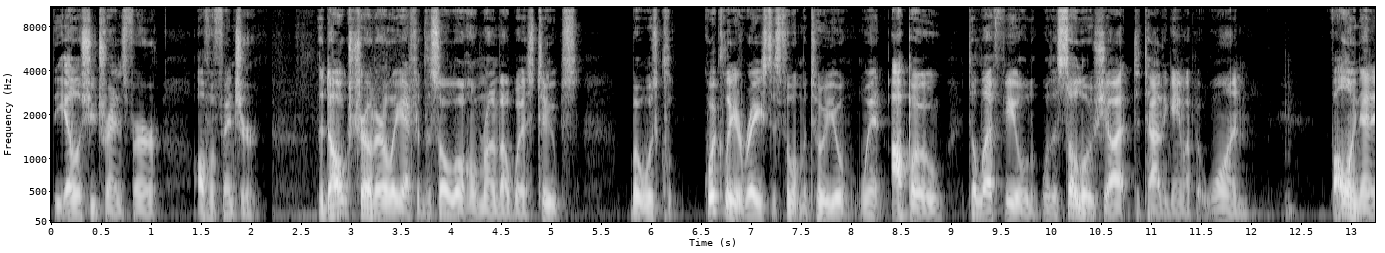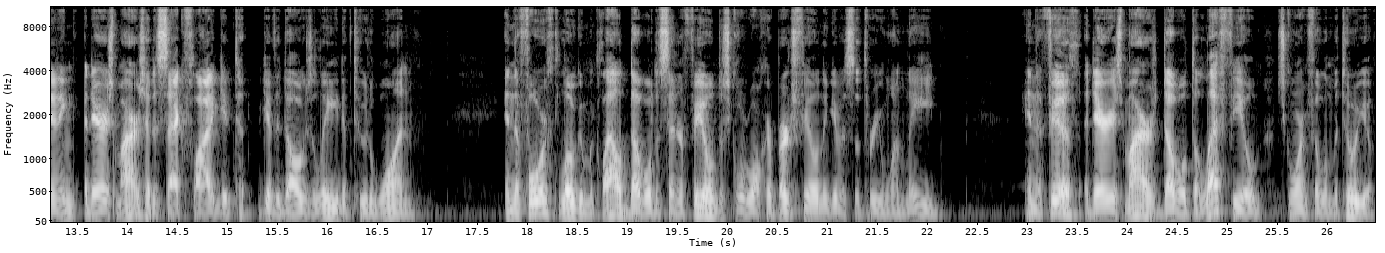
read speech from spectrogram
the LSU transfer, off of Fincher. The Dogs trailed early after the solo home run by Wes Toups, but was cl- quickly erased as Philip Matulia went oppo to left field with a solo shot to tie the game up at one. Following that inning, Adarius Myers had a sac fly to give, to give the Dogs a lead of 2 to 1. In the fourth, Logan McLeod doubled to center field to score Walker Birchfield and give us a 3 1 lead. In the fifth, Adarius Myers doubled to left field, scoring Philip Matulia.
